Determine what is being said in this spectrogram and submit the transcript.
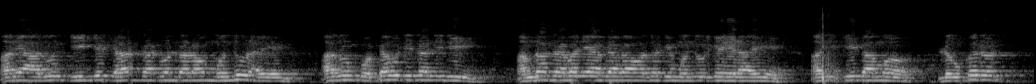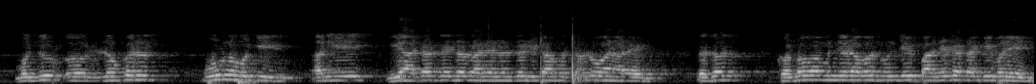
आणि अजून तीन ते चार साठवण तलाव मंजूर आहे अजून कोट्यावधीचा निधी आमदार साहेबांनी आपल्या गावासाठी मंजूर केलेला आहे. आणि ती कामं लवकरच मंजूर लवकरच पूर्ण होतील. आणि ही आचारसंहिता झाल्यानंतर ही कामं चालू होणार आहेत. तसंच खंडोबा मंदिरापासून जे पाण्याच्या टाकीपर्यंत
